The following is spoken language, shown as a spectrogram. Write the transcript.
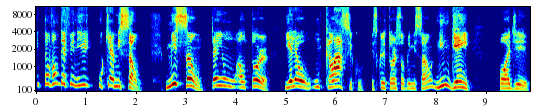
Então, vamos definir o que é missão. Missão tem um autor e ele é um clássico escritor sobre missão. Ninguém pode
